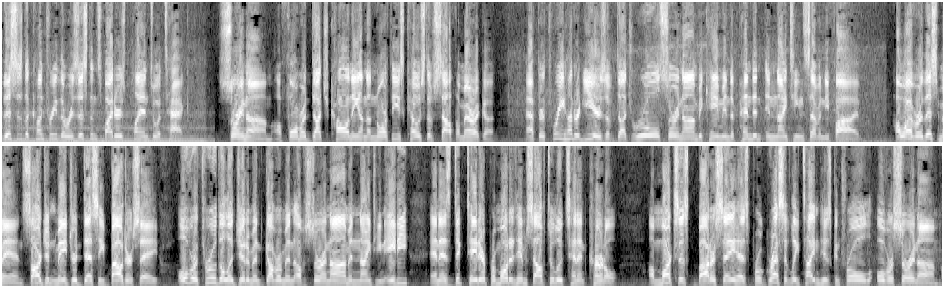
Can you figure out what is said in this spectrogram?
This is the country the resistance fighters plan to attack. Suriname, a former Dutch colony on the northeast coast of South America. After 300 years of Dutch rule, Suriname became independent in 1975. However, this man, Sergeant Major Desi Bouterse, overthrew the legitimate government of Suriname in 1980 and as dictator promoted himself to lieutenant colonel. A Marxist, Bouterse has progressively tightened his control over Suriname.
